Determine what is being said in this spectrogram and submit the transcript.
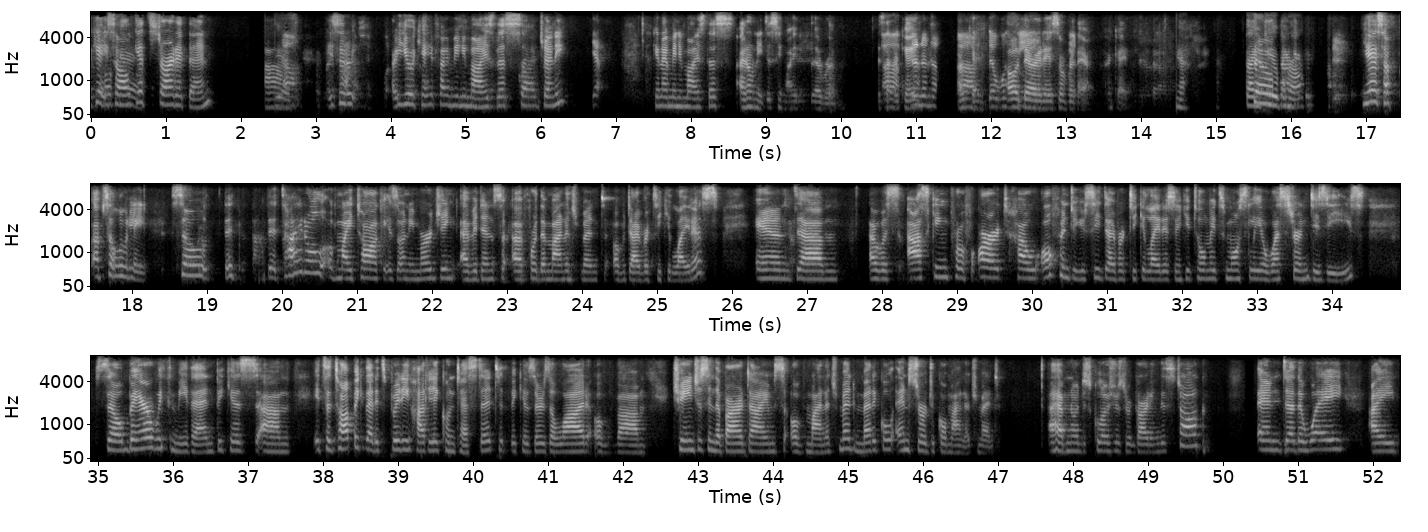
Okay, so I'll Okay. get started then. Uh, Yes. Is it, are you okay if I minimize this, uh, Jenny? Yep. Can I minimize this? I don't need to see my, the room. Is Uh, that okay? No, no, no. Uh, Okay. There was. Oh, the- there it is over there. Okay. Yeah. Thank So- you, Prof. Yes, ab- absolutely. So the, the title of my talk is on emerging evidence uh, for the management of diverticulitis. And um, I was asking Prof. Art, how often do you see diverticulitis? And he told me it's mostly a Western disease. So bear with me then, because um, it's a topic that it's pretty hotly contested because there's a lot of um, changes in the paradigms of management, medical and surgical management. I have no disclosures regarding this talk. And uh, the way I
